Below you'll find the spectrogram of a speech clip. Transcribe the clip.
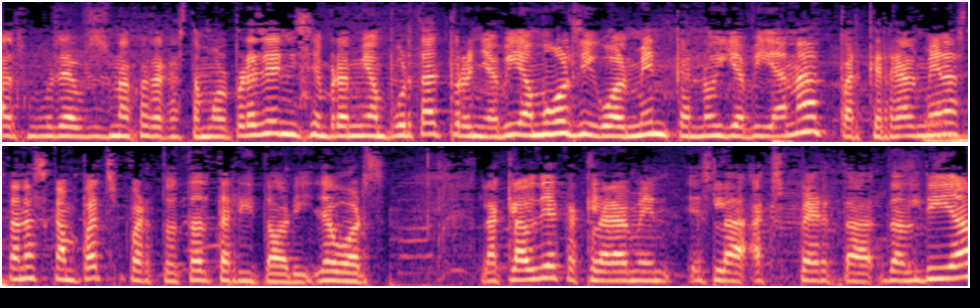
els museus és una cosa que està molt present i sempre m'hi han portat, però n'hi havia molts igualment que no hi havia anat, perquè realment estan escampats per tot el territori. Llavors, la Clàudia, que clarament és l'experta del dia,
